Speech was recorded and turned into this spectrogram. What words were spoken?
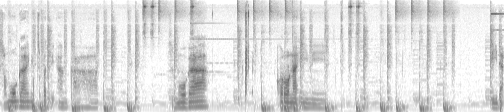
Semoga ini cepat diangkat. Semoga corona ini tidak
